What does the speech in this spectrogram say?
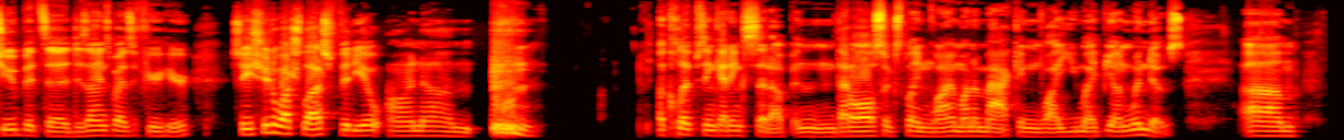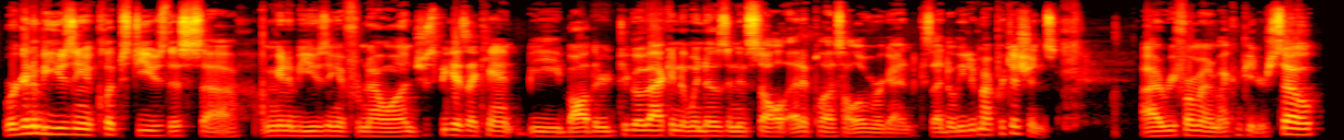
YouTube. It's a uh, Designs by Zephyr here. So you should watch the last video on um, Eclipse and getting set up, and that'll also explain why I'm on a Mac and why you might be on Windows. Um, we're going to be using Eclipse to use this. Uh, I'm going to be using it from now on just because I can't be bothered to go back into Windows and install Edit Plus all over again because I deleted my partitions. I reformatted my computer. So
